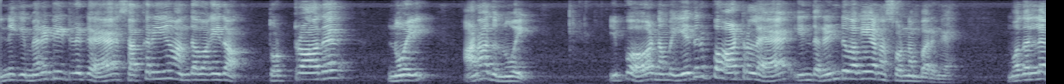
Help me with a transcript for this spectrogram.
இன்றைக்கி மிரட்டிகிட்டு இருக்க சர்க்கரையும் அந்த வகை தான் தொற்றாத நோய் ஆனால் அது நோய். இப்போது நம்ம எதிர்ப்பு ஆற்றலை இந்த ரெண்டு வகையாக நான் சொன்னேன் பாருங்க. முதல்ல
